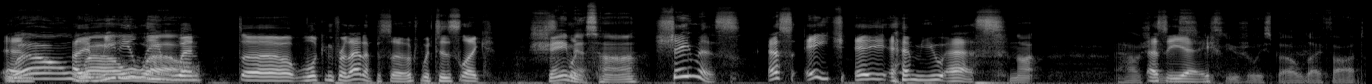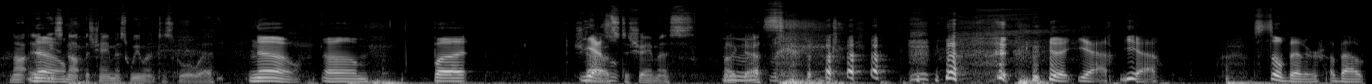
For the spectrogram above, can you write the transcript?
And Well, I well, immediately well. went uh, looking for that episode, which is like Shamus, huh? Shamus. S H A M U S. Not how SEA. Seamus is usually spelled. I thought not at No. least not the Seamus we went to school with. No. Um, but Shout Yes. outs to Seamus, I Mm. guess. yeah, yeah. Still bitter about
